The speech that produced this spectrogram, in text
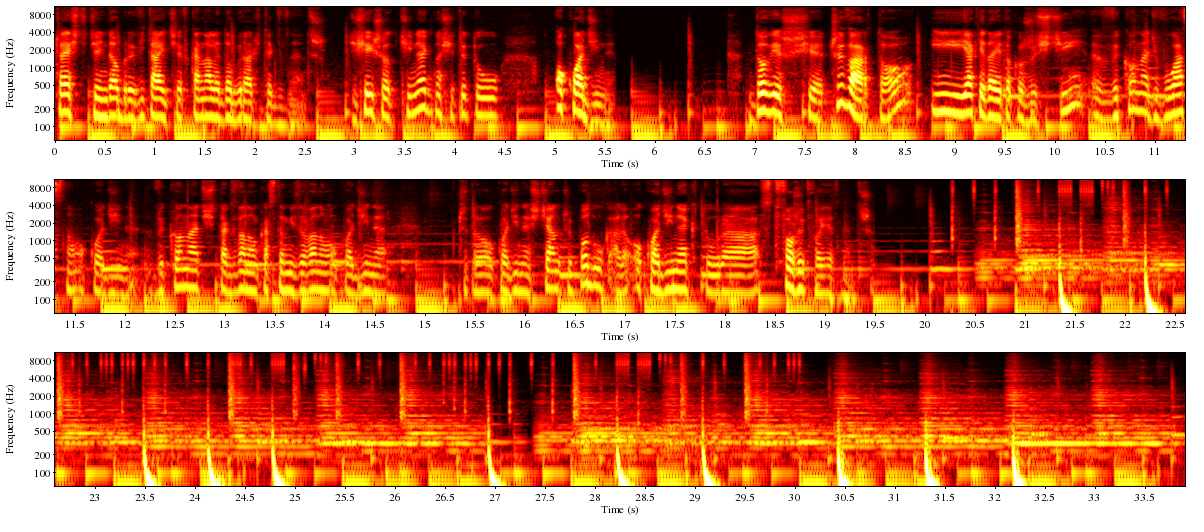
Cześć, dzień dobry, witajcie w kanale Dobry Architekt Wnętrz. Dzisiejszy odcinek nosi tytuł Okładziny. Dowiesz się, czy warto i jakie daje to korzyści wykonać własną okładzinę, wykonać tak zwaną kustomizowaną okładzinę, czy to okładzinę ścian, czy podłóg, ale okładzinę, która stworzy Twoje wnętrze.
